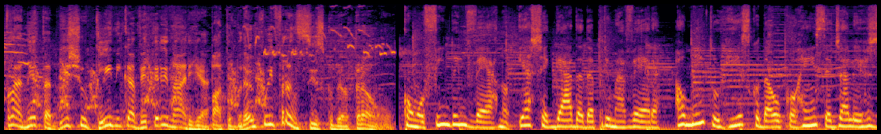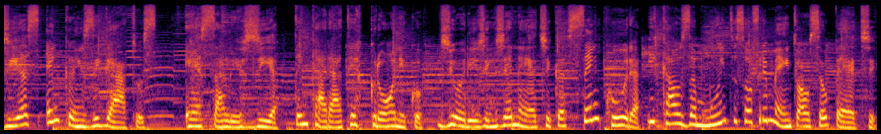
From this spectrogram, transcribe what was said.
Planeta Bicho Clínica Veterinária. Pato Branco e Francisco Beltrão. Com o fim do inverno e a chegada da primavera, aumenta o risco da ocorrência de alergias em cães e gatos. Essa alergia tem caráter crônico, de origem genética, sem cura e causa muito sofrimento ao seu pet.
